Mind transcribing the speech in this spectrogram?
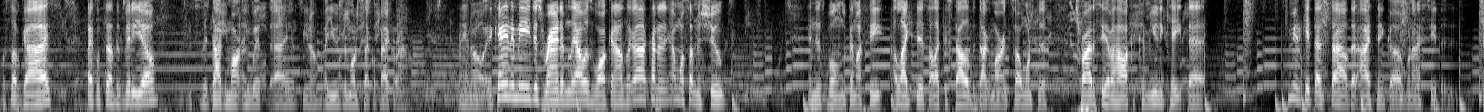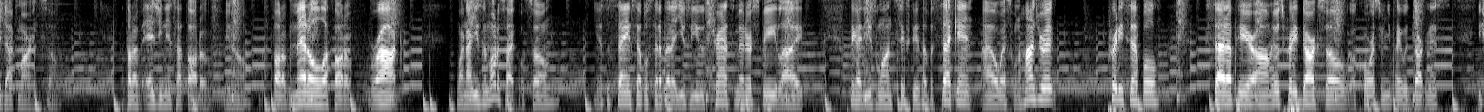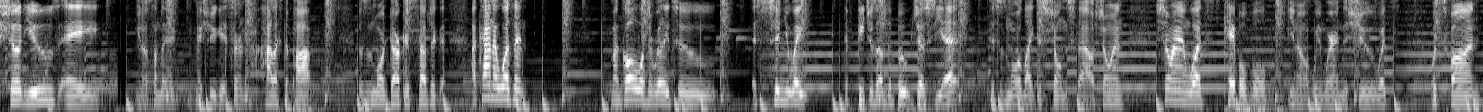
What's up, guys? Back with another video. This is a Doc Marten with, uh, you know, I use the motorcycle background. You know, it came to me just randomly. I was walking. I was like, ah, kind of, I want something to shoot. And this boom, looked at my feet. I like this. I like the style of the Doc Marten. So I wanted to try to see how I could communicate that, communicate that style that I think of when I see the, the Doc Marten. So I thought of edginess. I thought of, you know, I thought of metal. I thought of rock why not use a motorcycle? So you know, it's the same simple setup that I used to use transmitter, speed light. I think I'd use 1 60th of a second, ISO 100. Pretty simple setup here. Um, it was pretty dark, so of course when you play with darkness, you should use a, you know, something to make sure you get certain highlights to pop. This is a more darker subject. I kind of wasn't, my goal wasn't really to insinuate the features of the boot just yet. This is more like just showing the style, showing showing what's capable, you know, when wearing this shoe, what's what's fun,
